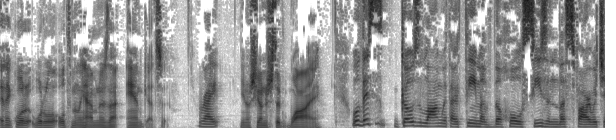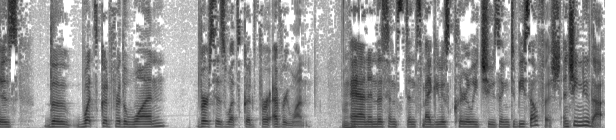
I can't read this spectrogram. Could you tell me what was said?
I think what what'll ultimately happen is that Anne gets it. Right. You know, she understood why. Well, this is, goes along with our theme of the whole season thus far, which is the what's good for the one versus what's good for everyone. And in this instance, Maggie was clearly choosing to be selfish, and she knew that.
